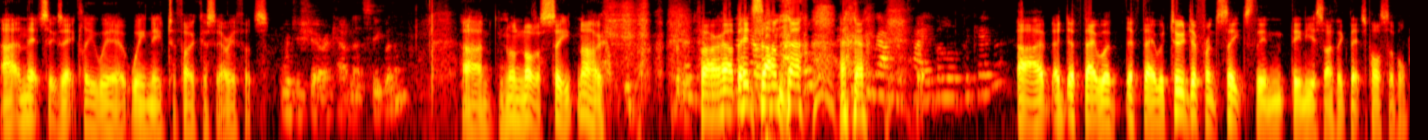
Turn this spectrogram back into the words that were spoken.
uh, and that's exactly where we need to focus our efforts. Would you share a cabinet seat with them? Uh, no, not a seat, no. Far out. That's um. uh, if they were if they were two different seats, then then yes, I think that's possible.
